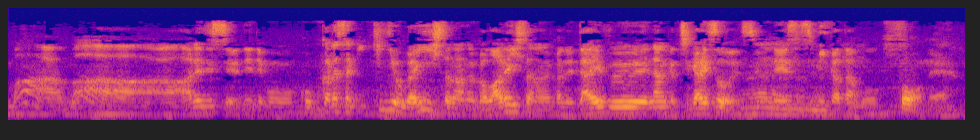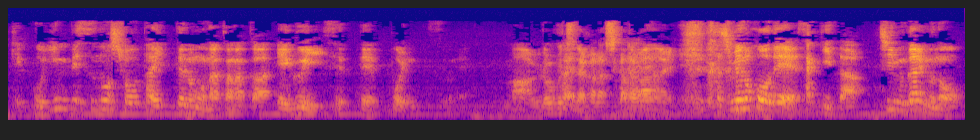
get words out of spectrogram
まあまあ、あれですよね。でも、こっから先企業がいい人なのか悪い人なのかでだいぶなんか違いそうですようんね、進み方も。そうね。結構インベスの正体ってのもなかなかえぐい設定っぽいんですよね。まあ、うろぶちだから仕方がない。初めの方で、さっき言った、チームガイムの、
